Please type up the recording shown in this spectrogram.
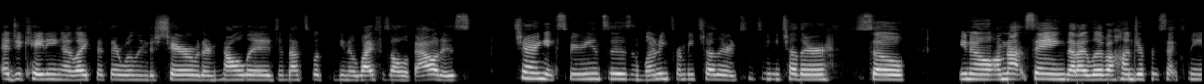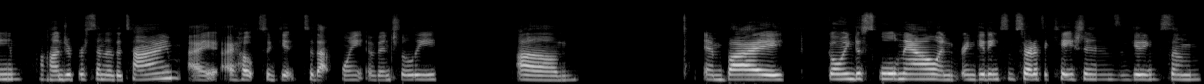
educating. I like that they're willing to share their knowledge, and that's what you know life is all about: is sharing experiences and learning from each other and teaching each other. So, you know, I'm not saying that I live 100% clean 100% of the time. I I hope to get to that point eventually. Um, and by going to school now and, and getting some certifications and getting some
